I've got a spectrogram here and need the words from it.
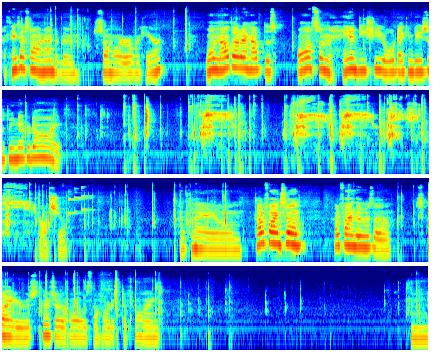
I think I saw an Enderman somewhere over here. Well, now that I have this awesome handy shield, I can basically never die. Gotcha. Okay, um, gotta find some, gotta find those, uh, spiders. Those are always the hardest to find. Hmm.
